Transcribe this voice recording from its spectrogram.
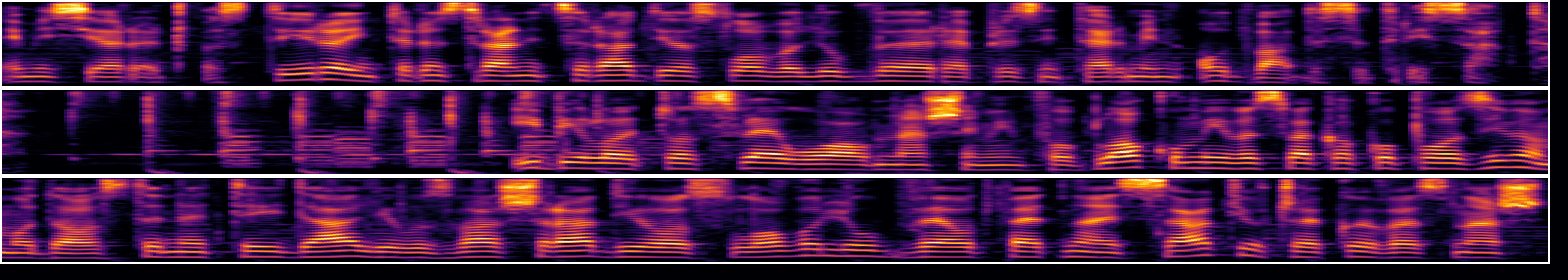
Emisija Reč pastira, internet stranica Radija Slovo Ljubve, reprezni termin od 23 sata. I bilo je to sve u ovom našem infobloku. Mi vas svakako pozivamo da ostanete i dalje uz vaš radio Slovoljubve od 15 sati. Očekuje vas naš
